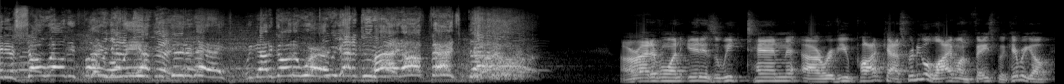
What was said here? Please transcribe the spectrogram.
It is so well defined. What we have to do today, we got to go to work. we gotta do All right, offense, go! All right, everyone. It is a Week 10 uh, review podcast. We're going to go live on Facebook. Here we go.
